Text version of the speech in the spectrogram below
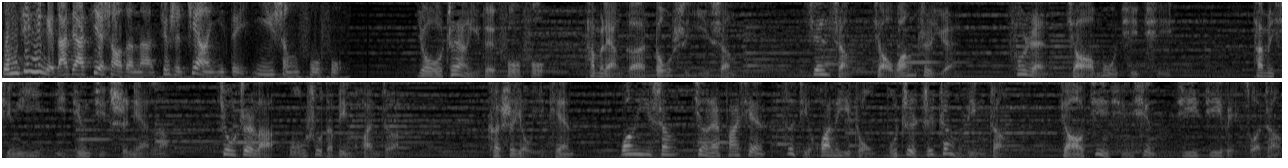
我们今天给大家介绍的呢，就是这样一对医生夫妇。有这样一对夫妇，他们两个都是医生，先生叫汪志远，夫人叫穆琪琪。他们行医已经几十年了，救治了无数的病患者。可是有一天，汪医生竟然发现自己患了一种不治之症的病症，叫进行性肌肌萎缩症。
